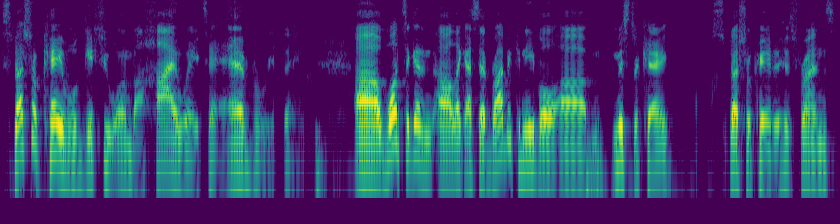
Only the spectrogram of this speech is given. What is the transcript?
Special K will get you on the highway to everything. Uh, once again, uh, like I said, Robbie Knievel, uh, Mr. K, Special K to his friends,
